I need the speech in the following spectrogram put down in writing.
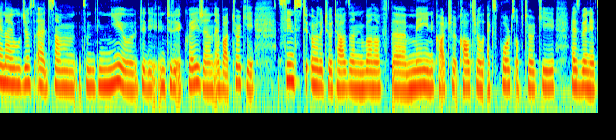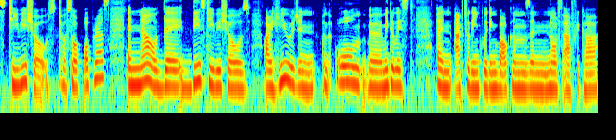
And I will just add some something new to the into the equation about Turkey. Since early 2000, one of the main culture, cultural exports of Turkey has been its TV shows, soap operas, and now they these TV shows are huge in, in all uh, Middle East and actually including Balkans and North Africa.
